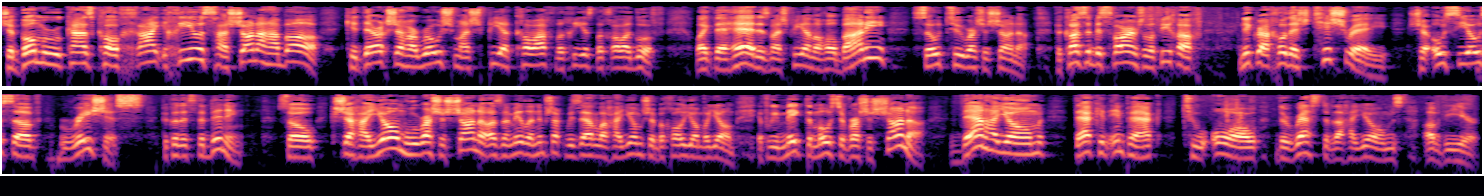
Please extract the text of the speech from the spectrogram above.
shebo merukaz kol chiyus haba, sheharosh mashpia koach v'chiyus l'chol aguf. Like the head is mashpia on the whole body, so too Rosh Hashanah. Because of bisfarim shalafichach, nikra chodesh tishrei, she'osiosav rashis, because it's the binning. So kshehayom hu Rosh Hashanah az mamela nimshach bizeh lahayom shebechol yom vayom. If we make the most of Rosh Hashanah, that hayom that can impact to all the rest of the hayoms of the year.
